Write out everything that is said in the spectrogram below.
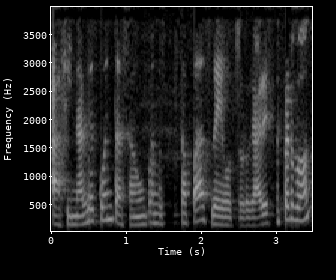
a final de cuentas, aun cuando estás capaz de otorgar este perdón,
